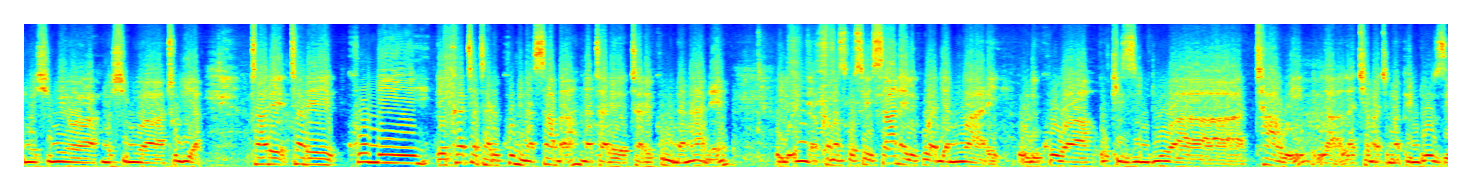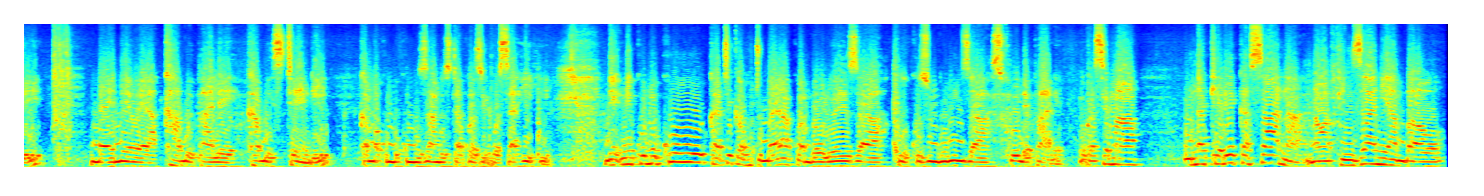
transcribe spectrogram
uh, mheshimiwa mheshimiwa Tulia, tarehe tarehe kumi e, kati ya tarehe kumi na saba na tarehe tarehe kumi na nane ili- kama sikosei sana, ilikuwa Januari, ulikuwa ukizindua tawi la, la Chama cha Mapinduzi maeneo ya Kabwe pale Kabwe stendi, kama kumbukumbu zangu zitakuwa zipo sahihi. Ni, ni kunukuu katika hotuba yako ambayo uliweza kuzungumza siku ile pale, ukasema unakereka sana na wapinzani ambao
